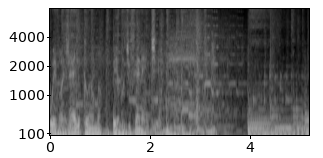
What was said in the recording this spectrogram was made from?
O evangelho clama pelo diferente.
